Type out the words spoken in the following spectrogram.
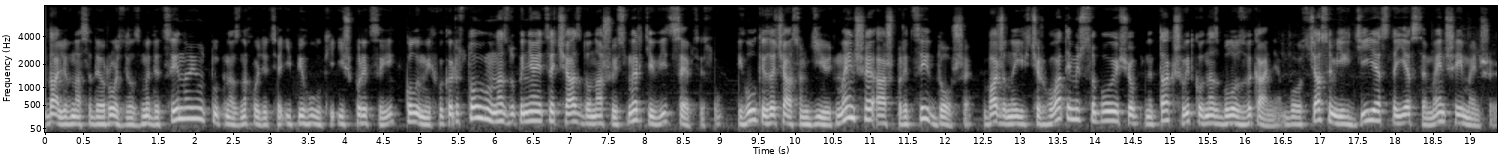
Далі в нас іде розділ з медициною. Тут у нас знаходяться і пігулки, і шприци. Коли ми їх використовуємо, у нас зупиняється час до нашої смерті від сепсису. Пігулки за часом діють менше, а шприци довше. Бажано їх чергувати між собою, щоб не так швидко в нас було звикання, бо з часом їх дія стає все менше і меншою.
